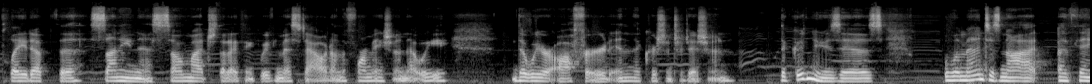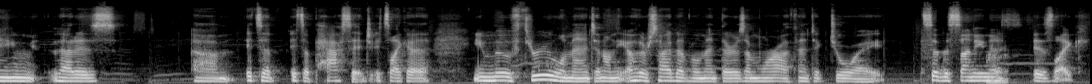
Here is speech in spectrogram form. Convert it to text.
played up the sunniness so much that I think we've missed out on the formation that we that we are offered in the Christian tradition. The good news is lament is not a thing that is um, it's a it's a passage. It's like a you move through lament, and on the other side of lament, there is a more authentic joy. So the sunniness is like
